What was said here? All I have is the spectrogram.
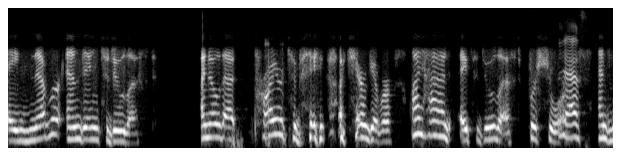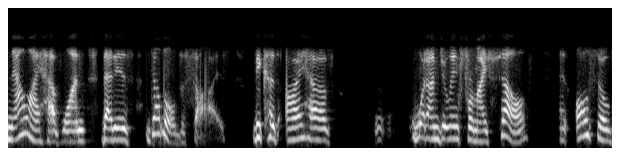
a never ending to-do list. I know that prior to being a caregiver, I had a to-do list for sure. Yes. And now I have one that is double the size because I have what I'm doing for myself and also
